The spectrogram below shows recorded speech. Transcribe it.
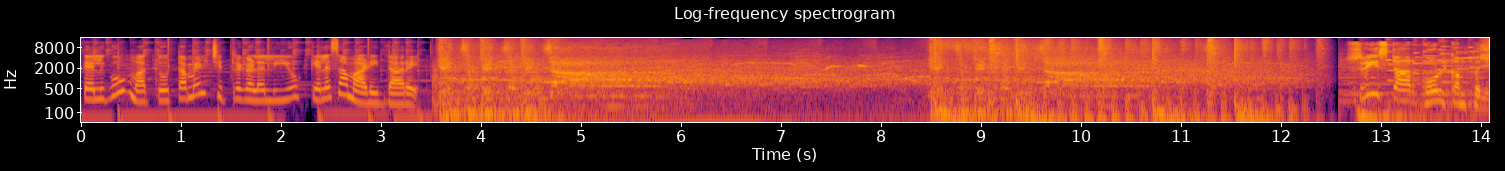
ತೆಲುಗು ಮತ್ತು ತಮಿಳ್ ಚಿತ್ರಗಳಲ್ಲಿಯೂ ಕೆಲಸ ಮಾಡಿದ್ದಾರೆ. Sri star gold company.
